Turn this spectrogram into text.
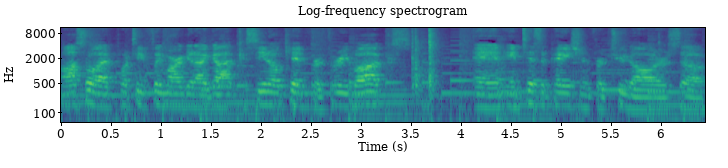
also at Poteet Flea Market, I got Casino Kid for three bucks and Anticipation for two dollars. So,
